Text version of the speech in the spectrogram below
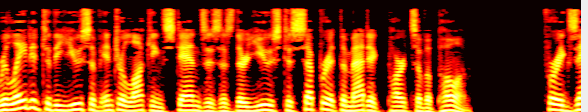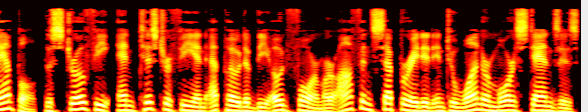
Related to the use of interlocking stanzas is their use to separate thematic parts of a poem. For example, the strophe, antistrophe and epode of the ode form are often separated into one or more stanzas,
